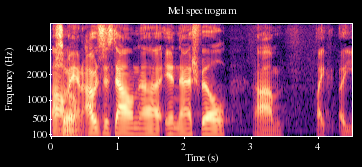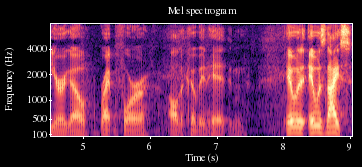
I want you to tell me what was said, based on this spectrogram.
Oh So- man, I was just down uh, in Nashville, um, like a year ago, right before all the COVID hit, and it was it was nice.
